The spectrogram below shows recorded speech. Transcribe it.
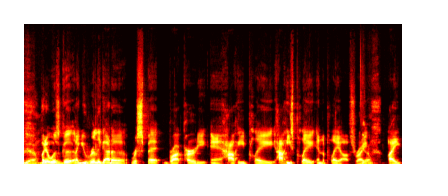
yeah, but it was good. Like you really gotta respect Brock Purdy and how he played, how he's played in the playoffs, right? Yeah. Like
